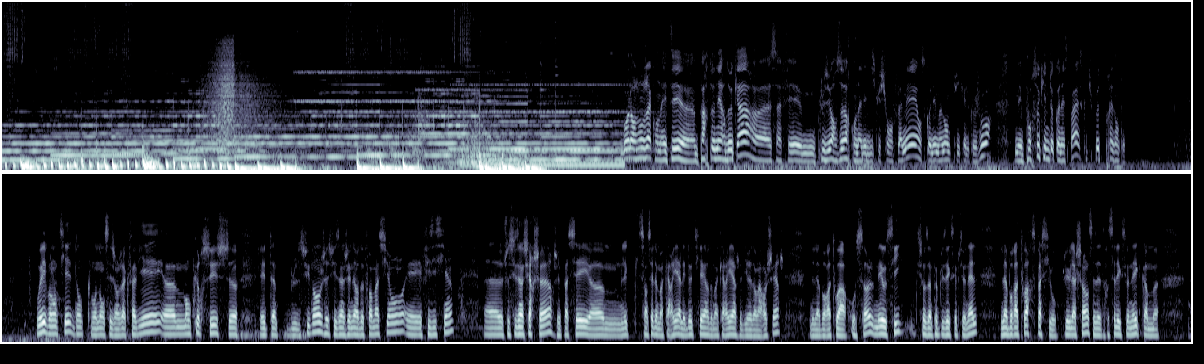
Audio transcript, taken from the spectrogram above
Bon alors Jean-Jacques, on a été euh, partenaire de car, euh, ça fait hum, plusieurs heures qu'on a des discussions enflammées, on se connaît maintenant depuis quelques jours, mais pour ceux qui ne te connaissent pas, est-ce que tu peux te présenter? Oui, volontiers. Donc, mon nom c'est Jean-Jacques Favier. Euh, mon cursus euh, est le suivant. Je suis ingénieur de formation et physicien. Euh, je suis un chercheur. J'ai passé l'essentiel de ma carrière, les deux tiers de ma carrière, je dirais, dans la recherche, des laboratoires au sol, mais aussi, chose un peu plus exceptionnelle, les laboratoires spatiaux. J'ai eu la chance d'être sélectionné comme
